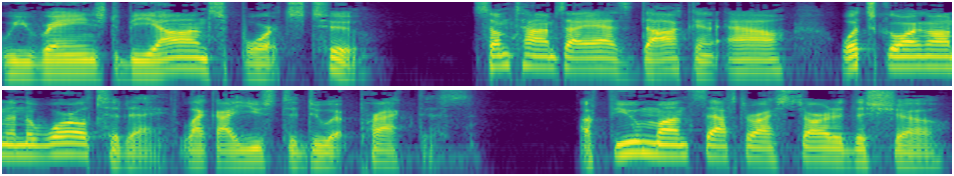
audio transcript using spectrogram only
We ranged beyond sports, too. Sometimes I asked Doc and Al, what's going on in the world today, like I used to do at practice. A few months after I started the show,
